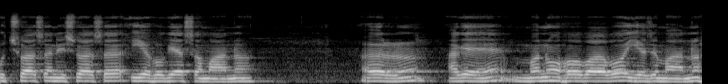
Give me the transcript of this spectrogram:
उच्छ्वास, निश्वास, ये हो गया समान। और आगे मनोहोभाव यजमान,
